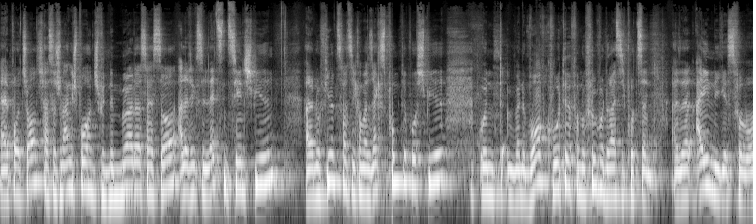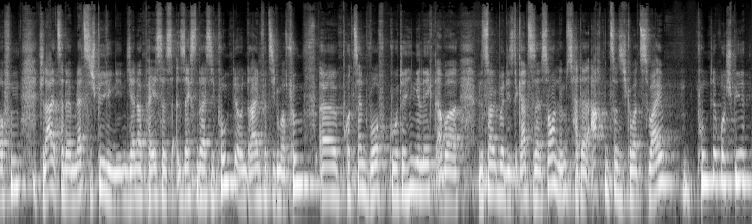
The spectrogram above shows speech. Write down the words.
Äh, Paul George, hast du schon angesprochen, spielt eine Mörder-Saison. Allerdings in den letzten 10 Spielen hat er nur 24,6 Punkte pro Spiel und eine Wurfquote von nur 35 Prozent. Also er hat einiges verworfen. Klar, jetzt hat er im letzten Spiel gegen die Indiana Pacers 36 Punkte und 43,5 äh, Prozent Wurfquote hingelegt, aber wenn du es mal über diese ganze Saison nimmst, hat er 28,2 Punkte pro Spiel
